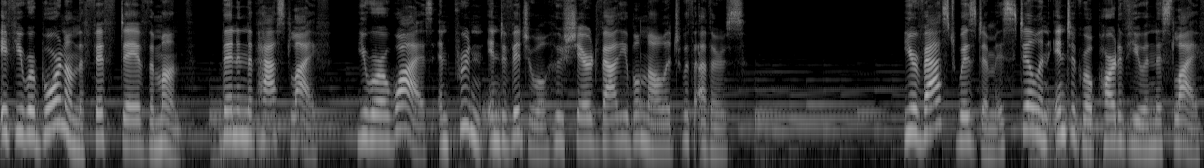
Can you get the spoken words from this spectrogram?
If you were born on the fifth day of the month, then in the past life, you were a wise and prudent individual who shared valuable knowledge with others. Your vast wisdom is still an integral part of you in this life,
